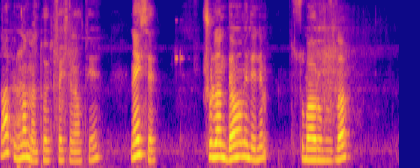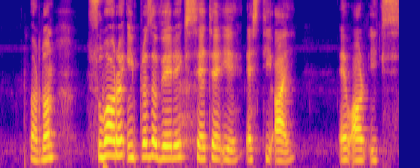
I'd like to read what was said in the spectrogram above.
Ne yapayım lan ben Toyota 86'yı? Neyse. Şuradan devam edelim. Subaru'muzla. Pardon. Subaru Impreza VRX STI STI FRX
